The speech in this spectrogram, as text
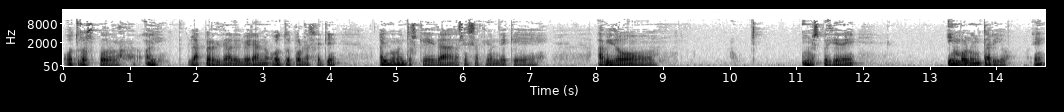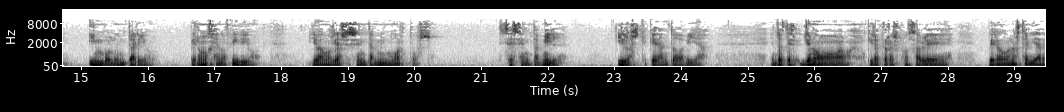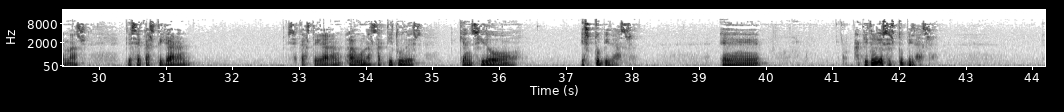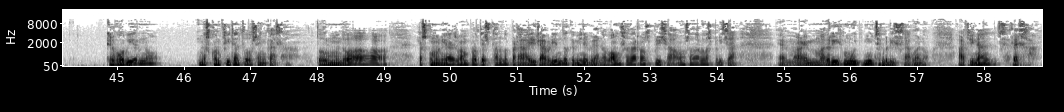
otros por ay, la pérdida del verano, otros por no sé qué. Hay momentos que da la sensación de que ha habido una especie de involuntario, ¿eh? Involuntario, pero un genocidio. Llevamos ya 60.000 muertos. 60.000. Y los que quedan todavía. Entonces, yo no quiero hacer responsable, pero no estaría de más que se castigaran, se castigaran algunas actitudes que han sido estúpidas. Eh, actitudes estúpidas. El gobierno nos confina a todos en casa. Todo el mundo, ah, las comunidades van protestando para ir abriendo que viene el verano. Vamos a darnos prisa, vamos a darnos prisa. En Madrid mucha prisa. Bueno, al final se deja.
